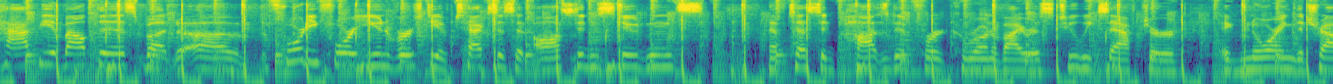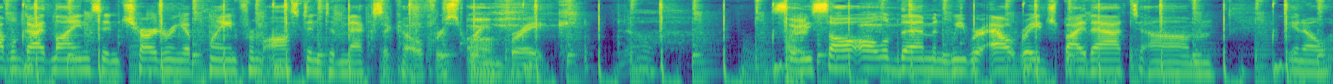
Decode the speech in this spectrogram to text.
happy about this, but uh, 44 University of Texas at Austin students have tested positive for coronavirus two weeks after ignoring the travel guidelines and chartering a plane from Austin to Mexico for spring break. So we saw all of them and we were outraged by that. Um, you know,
